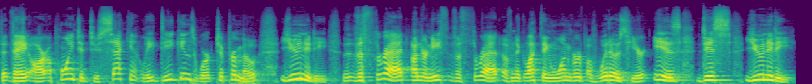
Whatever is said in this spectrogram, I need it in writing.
that they are appointed to. Secondly, deacons work to promote unity. The threat, underneath the threat of neglecting one group of widows here, is disunity.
